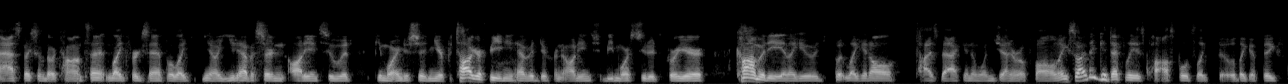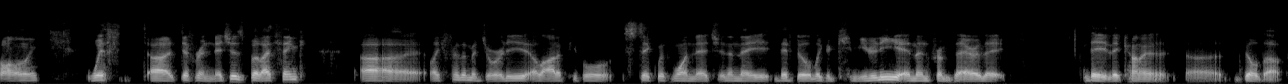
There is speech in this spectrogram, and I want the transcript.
aspects of their content. Like for example like you know you'd have a certain audience who would be more interested in your photography and you'd have a different audience who'd be more suited for your comedy. And like it would but like it all ties back into one general following. So i think it definitely is possible to like build like a big following with uh different niches. But i think uh like for the majority a lot of people stick with one niche and then they they build like a community and then from there they they they kind of uh build up.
